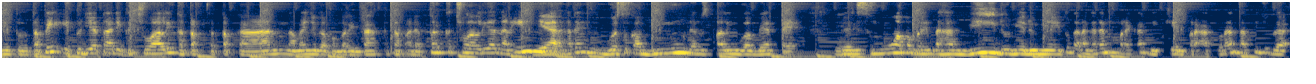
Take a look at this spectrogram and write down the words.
gitu tapi itu dia tadi kecuali tetap tetap kan namanya juga pemerintah tetap ada perkecualian dan ini yeah. kadang-kadang gue suka bingung dan paling gue bete hmm. dari semua pemerintahan di dunia-dunia itu kadang-kadang mereka bikin peraturan tapi juga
